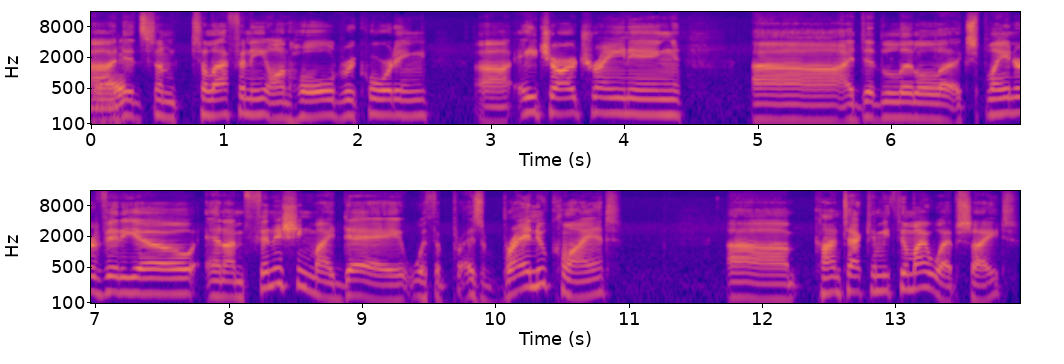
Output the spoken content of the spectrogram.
Uh, right. I did some telephony on hold recording, HR uh, training. Uh, I did a little explainer video, and I'm finishing my day with a as a brand new client. Uh, contacting me through my website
